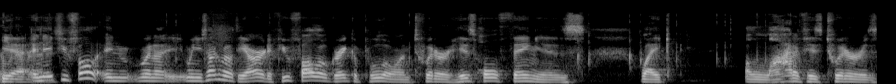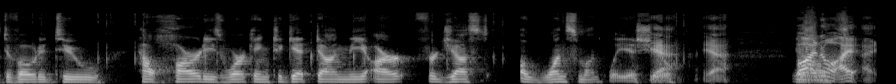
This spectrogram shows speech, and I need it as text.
Yeah, and if you follow, and when I when you talk about the art, if you follow Greg Capullo on Twitter, his whole thing is like a lot of his Twitter is devoted to how hard he's working to get done the art for just a once monthly issue. yeah, yeah. Well, I know. know I, I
